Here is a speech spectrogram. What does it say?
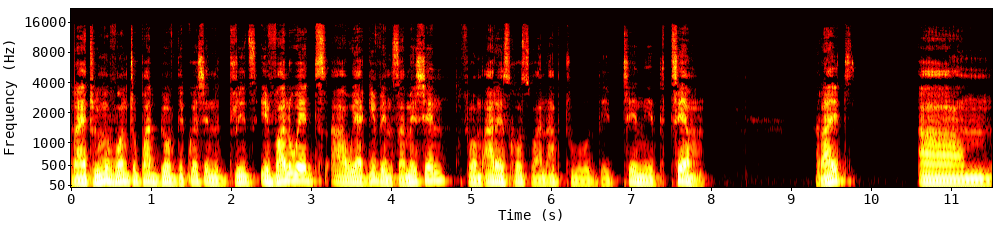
right we move on to part b of the question. It reads evaluate uh, we are given summation from rs course 1 up to the 10th term. Right um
